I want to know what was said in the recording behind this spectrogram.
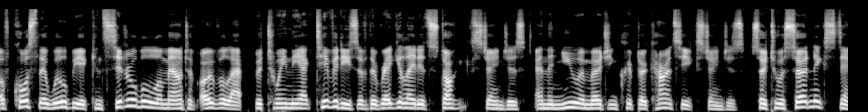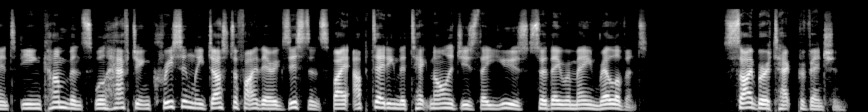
Of course, there will be a considerable amount of overlap between the activities of the regulated stock exchanges and the new emerging cryptocurrency exchanges, so to a certain extent, the incumbents will have to increasingly justify their existence by updating the technologies they use so they remain relevant. Cyber attack prevention.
